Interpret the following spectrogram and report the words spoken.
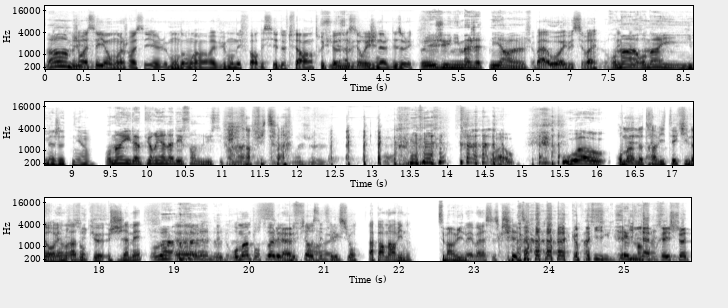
Non, mais. J'aurais essayé au moins, j'aurais essayé. Le monde au moins aurait vu mon effort d'essayer de te faire un truc euh, assez original, désolé. Ouais, J'ai une image à tenir. euh, je- Bah ouais, mais c'est vrai. Romain, Romain, Une il... image à tenir. Romain, il a plus rien à défendre, lui, c'est pas grave. Ah, putain. Moi, je. Waouh. Waouh. Romain, notre invité qui ne reviendra donc euh, jamais. Romain, Euh, pour toi, C'est le, la le pire de fin, cette ouais. sélection, à part Marvin. C'est Marvin. Ouais, voilà, c'est ce que j'allais dire. Comment Facile, il, il tellement la facile. pré-shot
